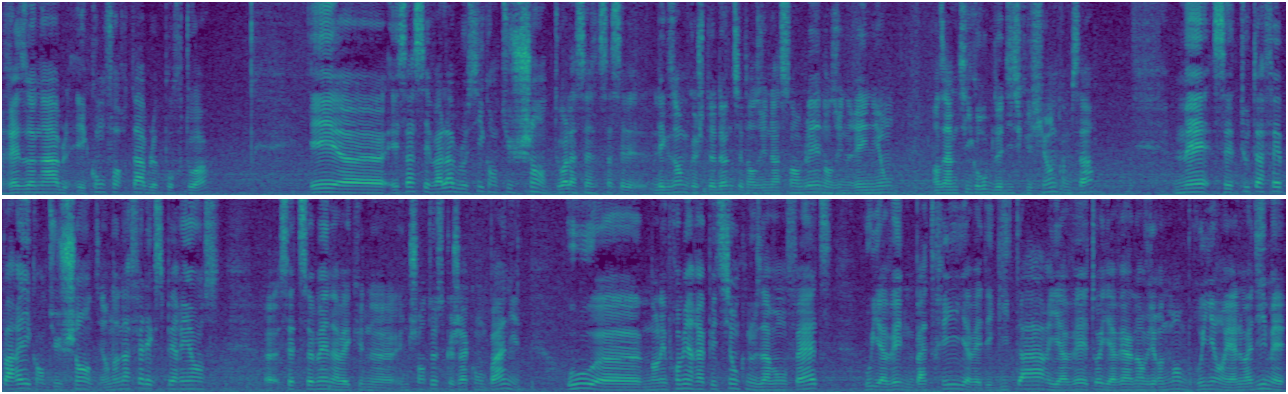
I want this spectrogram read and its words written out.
raisonnable et confortable pour toi. Et, euh, et ça, c'est valable aussi quand tu chantes. Voilà, ça, ça c'est l'exemple que je te donne, c'est dans une assemblée, dans une réunion, dans un petit groupe de discussion comme ça. Mais c'est tout à fait pareil quand tu chantes. Et on en a fait l'expérience euh, cette semaine avec une, une chanteuse que j'accompagne, où euh, dans les premières répétitions que nous avons faites, où il y avait une batterie, il y avait des guitares, il y avait, toi, il y avait un environnement bruyant. Et elle m'a dit, mais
